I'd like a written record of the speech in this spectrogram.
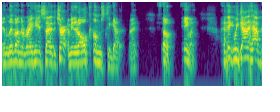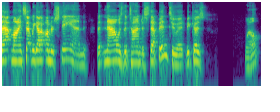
and live on the right hand side of the chart. I mean, it all comes together, right? So, anyway, I think we got to have that mindset. We got to understand that now is the time to step into it because, well,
